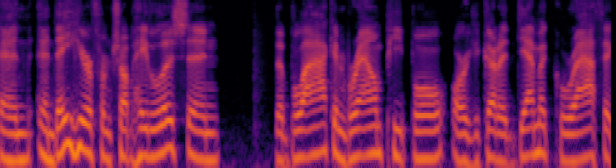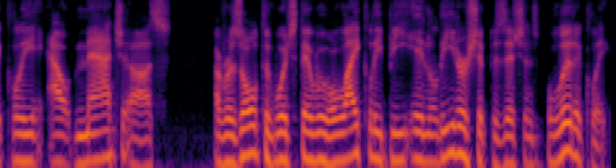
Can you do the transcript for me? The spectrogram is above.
And and they hear from Trump, hey, listen, the black and brown people are going to demographically outmatch us, a result of which they will likely be in leadership positions politically.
